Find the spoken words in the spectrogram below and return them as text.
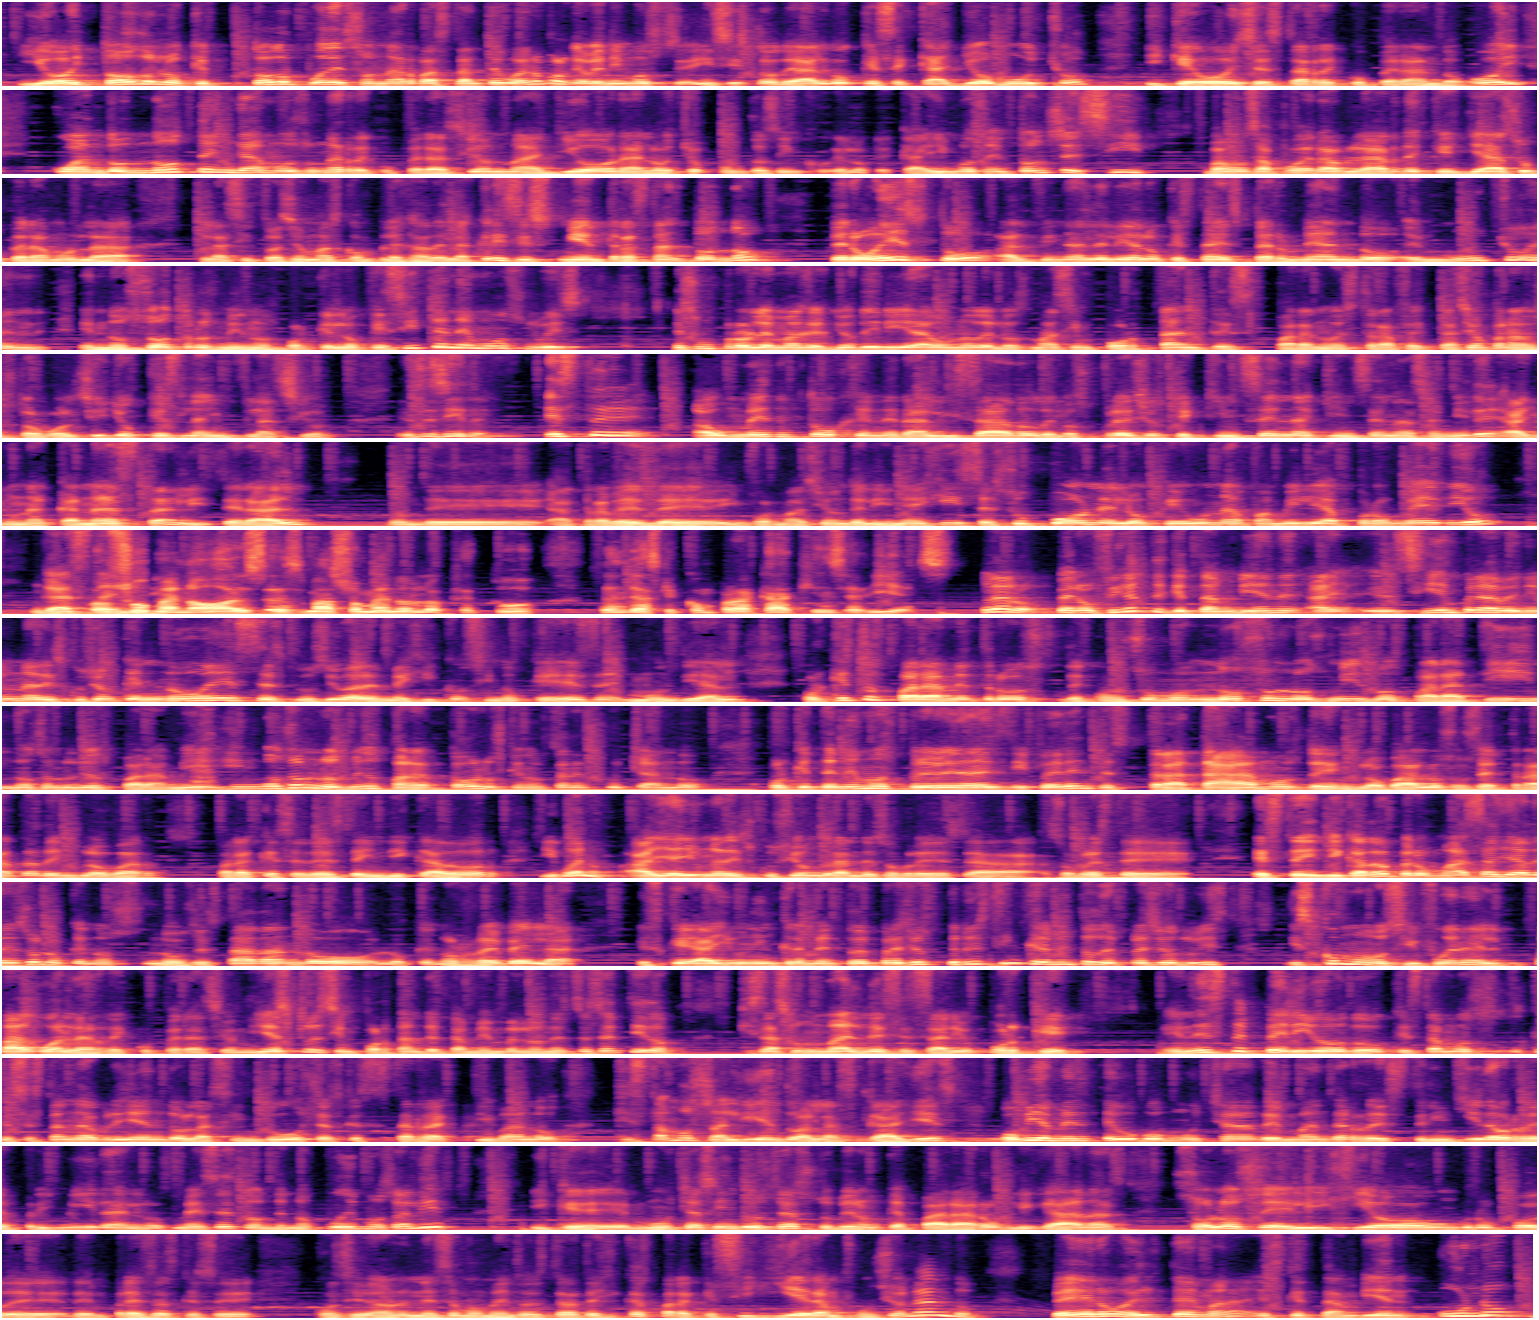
Y hoy todo lo que, todo puede sonar bastante bueno porque venimos, insisto, de algo que se cayó mucho y que hoy se está recuperando. Hoy, cuando no tengamos una recuperación mayor al 8.5 que lo que caímos, entonces sí, vamos a poder hablar de que ya superamos la, la situación más compleja de la crisis. Mientras tanto, no. Pero esto, al final del día, lo que está es permeando en mucho en, en nosotros mismos, porque lo que sí tenemos, Luis, es un problema que yo diría uno de los más importantes para nuestra afectación, para nuestro bolsillo, que es la inflación. Es decir, este aumento generalizado de los precios que quincena a quincena se mide, hay una canasta literal donde a través de información del INEGI se supone lo que una familia promedio gasta. Consume, ¿no? Es, es, más o menos lo que tú tendrías que comprar cada 15 días. Claro, pero fíjate que también hay, eh, siempre ha venido una discusión que no es exclusiva de México, sino que es mundial, porque estos parámetros de consumo no son los mismos para ti, no son los mismos para mí y no son los mismos para todos los que nos están escuchando, porque tenemos prioridades diferentes. Tratamos de englobarlos o se trata de englobar para que se dé este indicador y bueno, ahí hay una discusión grande sobre, esta, sobre este este indicador, pero más allá de eso, lo que nos, nos está dando, lo que nos revela es que hay un incremento de precios, pero este incremento de precios, Luis, es como si fuera el pago a la recuperación. Y esto es importante también verlo en este sentido. Quizás un mal necesario, porque en este periodo que estamos, que se están abriendo las industrias, que se está reactivando, que estamos saliendo a las calles, obviamente hubo mucha demanda restringida o reprimida en los meses donde no pudimos salir y que muchas industrias tuvieron que parar obligadas. Solo se eligió un grupo de empresas que se consideraron en ese momento estratégicas para que siguieran funcionando. Pero el tema es que también uno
